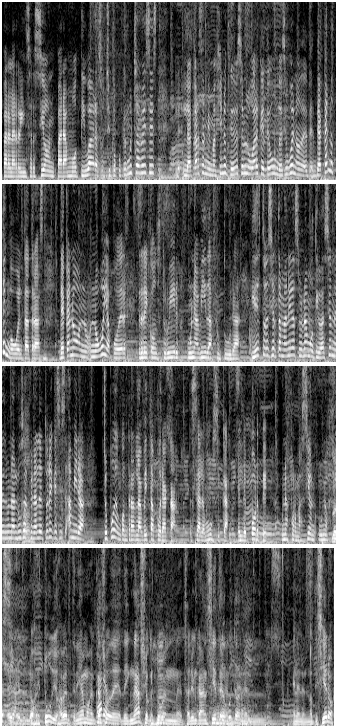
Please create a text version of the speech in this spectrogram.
para la reinserción, para motivar a esos chicos, porque muchas veces la cárcel me imagino que debe ser un lugar que te hunde, decir, bueno, de, acá no tengo vuelta atrás, de acá no, no, voy a poder reconstruir una vida futura. Y de esto de cierta manera es una motivación, es una luz al final del túnel que dices, ah, mira, yo puedo encontrar la beta por acá, o sea, la música, el deporte, una formación, un oficio. los estudios, a ver, teníamos el caso de, Ignacio que estuvo en, salió en Canal 7 en el en el noticiero,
